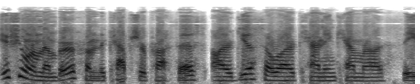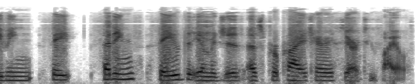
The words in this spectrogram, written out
If you remember from the capture process, our DSLR Canon camera saving, sa settings save the images as proprietary CR2 files.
